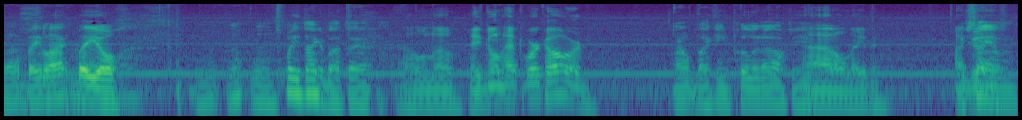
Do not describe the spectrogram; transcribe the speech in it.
I want to be like Bill. Mm-mm-mm. What do you think about that? I don't know. He's gonna have to work hard. I don't think he can pull it off. Do you? I don't either. My you goodness, saying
